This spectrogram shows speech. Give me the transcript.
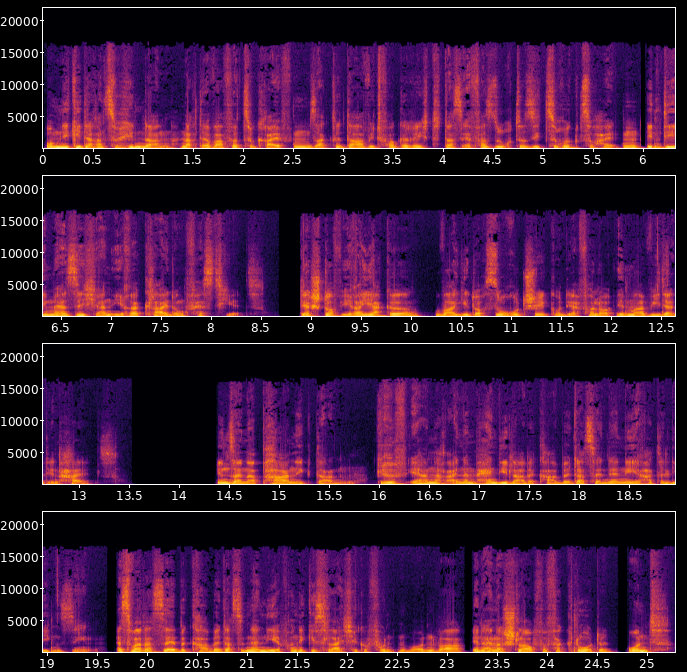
Um Niki daran zu hindern, nach der Waffe zu greifen, sagte David vor Gericht, dass er versuchte, sie zurückzuhalten, indem er sich an ihrer Kleidung festhielt. Der Stoff ihrer Jacke war jedoch so rutschig und er verlor immer wieder den Halt. In seiner Panik dann griff er nach einem Handyladekabel, das er in der Nähe hatte liegen sehen. Es war dasselbe Kabel, das in der Nähe von Nikis Leiche gefunden worden war, in einer Schlaufe verknotet und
